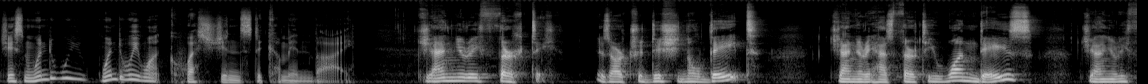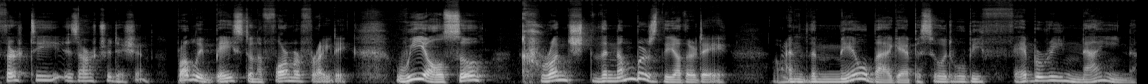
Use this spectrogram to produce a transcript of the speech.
Jason, when do we when do we want questions to come in by? January 30 is our traditional date. January has 31 days. January 30 is our tradition, probably based on a former Friday. We also crunched the numbers the other day, and the mailbag episode will be February 9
